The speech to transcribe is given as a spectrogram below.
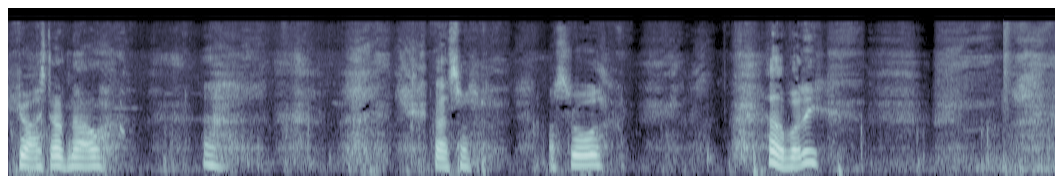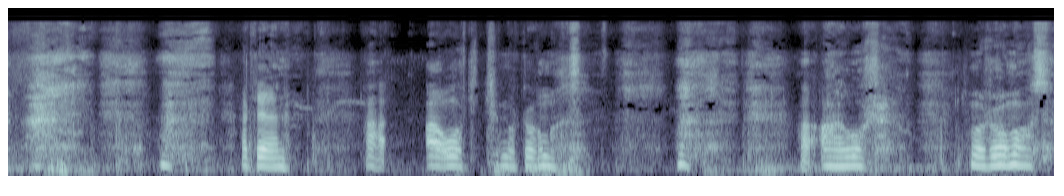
you guys don't know, that's my, my stroll. Hello, buddy. Again, I, I watch too much dramas. Dramas.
